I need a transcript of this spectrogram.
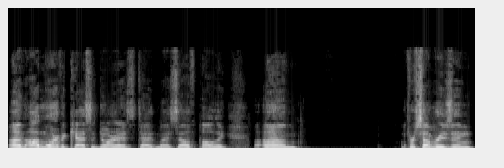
Um, I'm more of a Cazadores type myself, Polly. Um, for some reason,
